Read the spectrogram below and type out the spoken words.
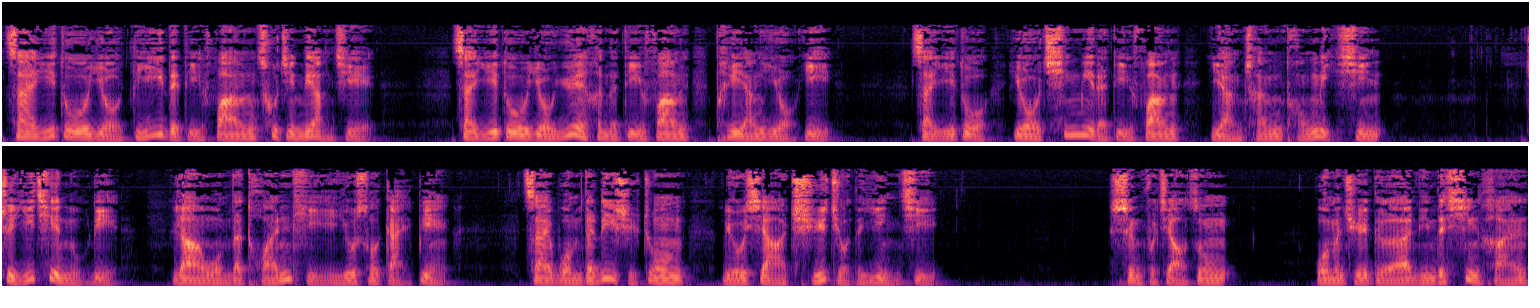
在一度有敌意的地方促进谅解，在一度有怨恨的地方培养友谊，在一度有亲密的地方养成同理心。这一切努力让我们的团体有所改变，在我们的历史中留下持久的印记。圣父教宗，我们觉得您的信函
